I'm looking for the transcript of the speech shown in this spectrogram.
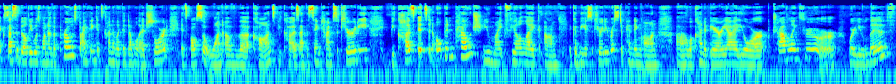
accessibility was one of the pros, but I think it's kind of like a double-edged sword. It's also one of the cons because at the same time, security, because it's an open pouch, you might feel like um, it could be a security risk depending on uh, what kind of area you're traveling through or where you live.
